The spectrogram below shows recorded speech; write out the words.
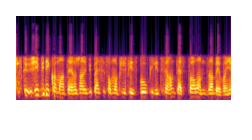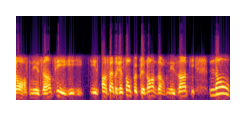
parce que j'ai vu des commentaires, j'en ai vu passer sur mon fil Facebook puis les différentes plateformes en me disant ben voyons, revenez-en, et, en s'adressant au peuple noir en disant revenez-en, puis non,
